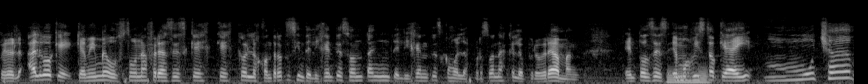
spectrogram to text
Pero algo que, a mí me gustó una frase es que, que, que los contratos inteligentes son tan inteligentes como las personas que lo programan. Entonces hemos visto que hay mucha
